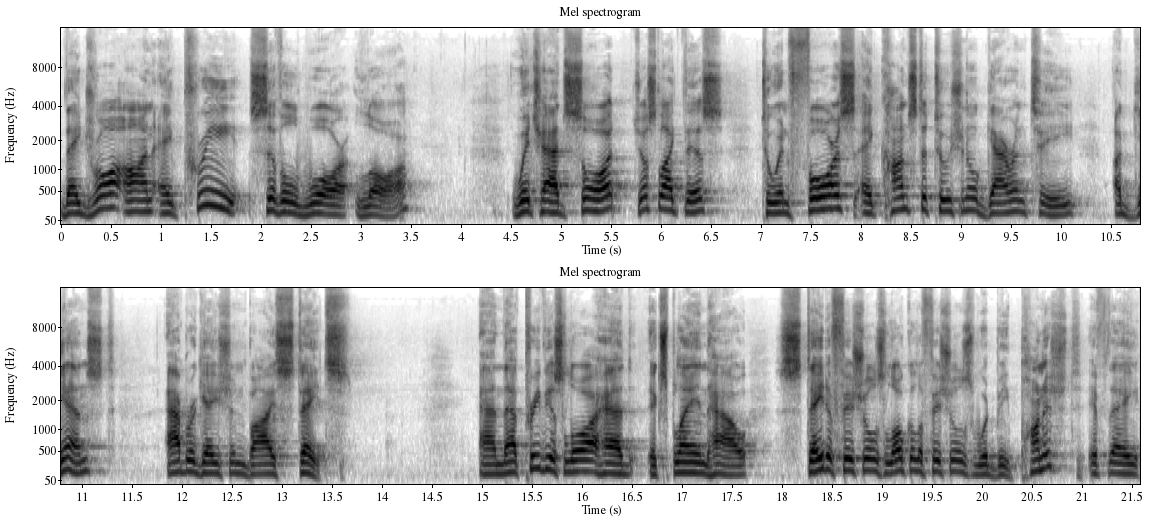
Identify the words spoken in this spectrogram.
They draw on a pre Civil War law which had sought, just like this, to enforce a constitutional guarantee against abrogation by states. And that previous law had explained how state officials, local officials would be punished if they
